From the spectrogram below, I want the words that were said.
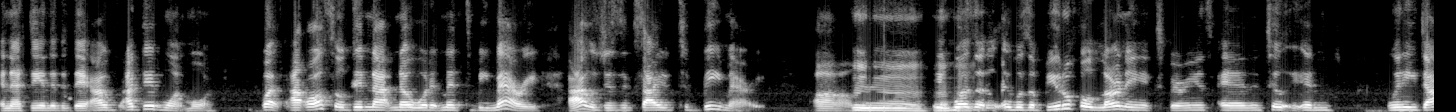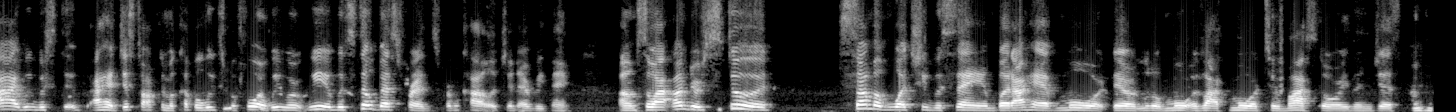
and at the end of the day, I I did want more, but I also did not know what it meant to be married. I was just excited to be married. Um, Mm, it mhm. was a it was a beautiful learning experience and until and when he died we were still i had just talked to him a couple weeks before we were we were still best friends from college and everything um so i understood some of what she was saying but i have more there are a little more a lot more to my story than just Mhm.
